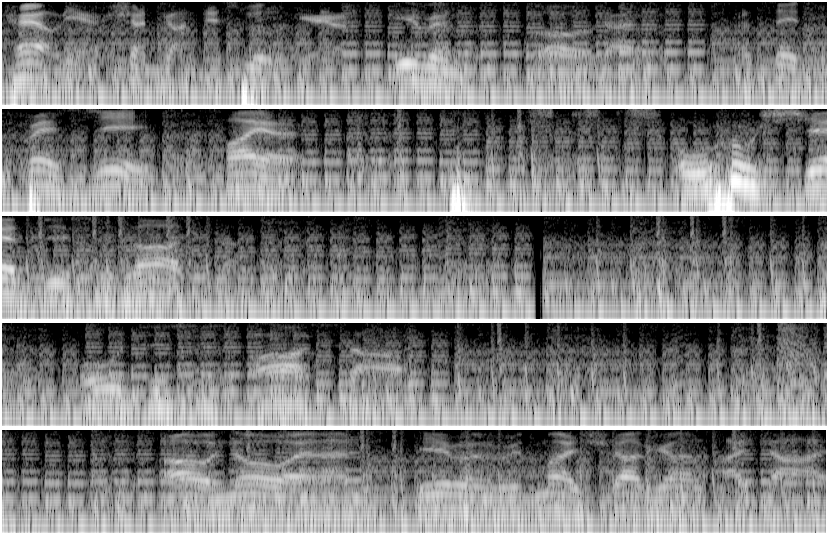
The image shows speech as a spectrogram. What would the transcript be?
Hell yeah, shotgun. This will yeah, even. Oh god. Let's say to press G to fire. Oh shit! This is awesome. Oh, this is awesome. Oh no, and even with my shotgun, I die.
